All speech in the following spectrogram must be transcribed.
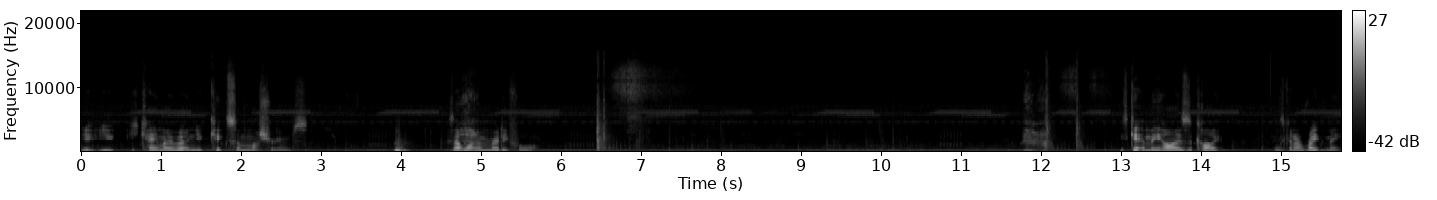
You, you, you came over and you kicked some mushrooms. Is that what I'm ready for? He's getting me high as a kite. He's gonna rape me.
